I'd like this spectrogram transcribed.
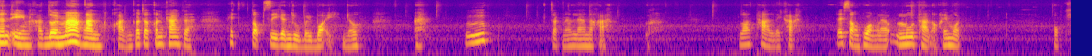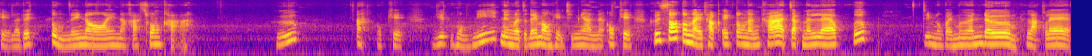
นั่นเองนะคะ โดยมากงานขวัญก็จะค่อนข้างจะให้จบซีกันอยู่บ่อยๆเนาะอะปึ๊บจากนั้นแล้วนะคะ ลอดผ่านเลยค่ะ ได้สองห่วงแล้วรูดฐานออกให้หมด โอเค เราได้ตุ่มน้อยๆนะคะ ช่วงขาฮึบอะโอเค ยืดห่วงนิดนึงเราจะได้มองเห็นชิ้นงานนะ โอเค คือโซ่ตรงไหนถัก x ตรงนั้นค่ะ จากนั้นแล้วปุ๊บ จิ้มลงไปเหมือนเดิมหลักแรก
